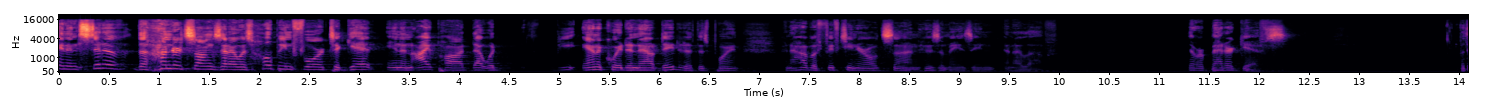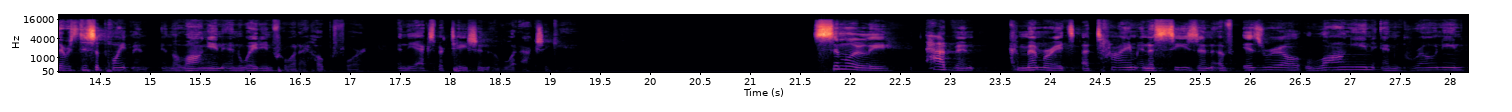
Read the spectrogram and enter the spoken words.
And instead of the hundred songs that I was hoping for to get in an iPod that would be antiquated and outdated at this point, I now have a 15 year old son who's amazing and I love. There were better gifts. But there was disappointment in the longing and waiting for what I hoped for and the expectation of what actually came. Similarly, Advent commemorates a time and a season of Israel longing and groaning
